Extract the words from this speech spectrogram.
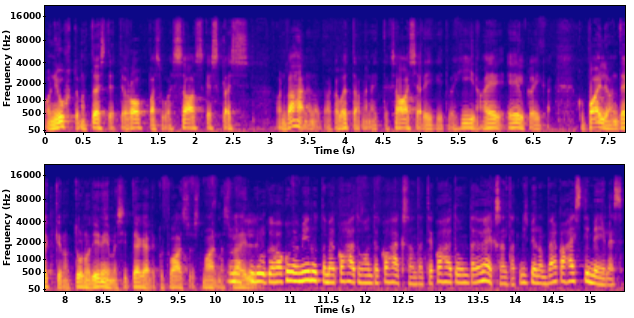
on juhtunud tõesti, et Euroopas, USA-s keskklass on vähenenud, aga võtame näiteks Aasia riigid või Hiina e eelkõige, kui palju on tekkinud, tulnud inimesi tegelikult vaesusest maailmas no, välja. kuulge, aga kui me meenutame kahe tuhande kaheksandat ja kahe tuhande üheksandat, mis meil on väga hästi meeles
